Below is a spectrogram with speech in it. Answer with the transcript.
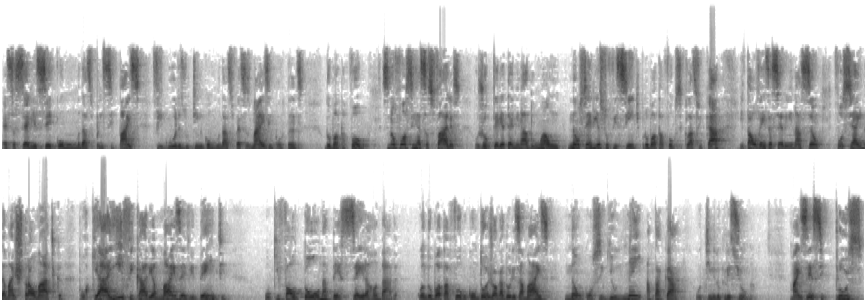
essa Série C como uma das principais figuras do time, como uma das peças mais importantes do Botafogo. Se não fossem essas falhas, o jogo teria terminado 1 a 1. Não seria suficiente para o Botafogo se classificar e talvez essa eliminação fosse ainda mais traumática, porque aí ficaria mais evidente o que faltou na terceira rodada, quando o Botafogo com dois jogadores a mais não conseguiu nem atacar o time do Criciúma. Mas esse plus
